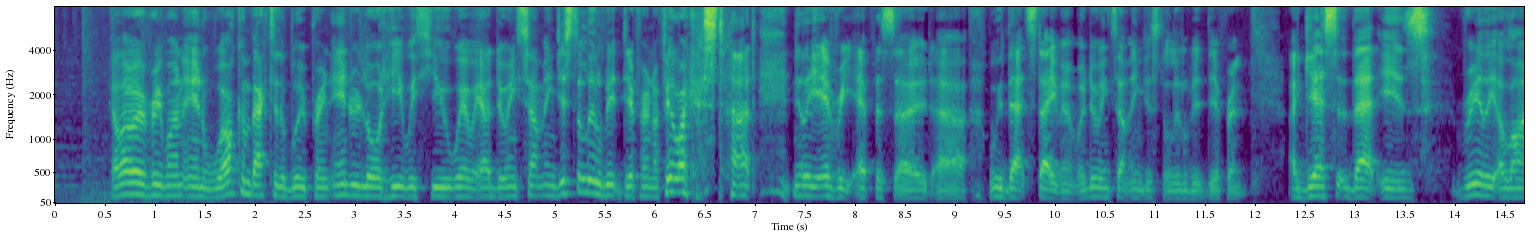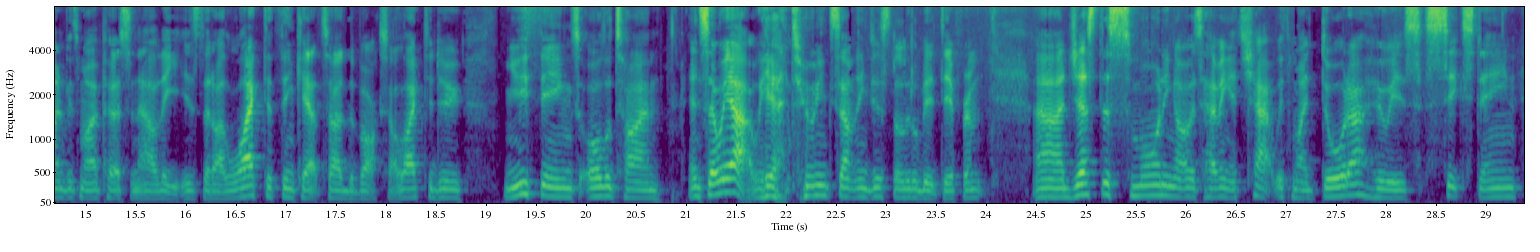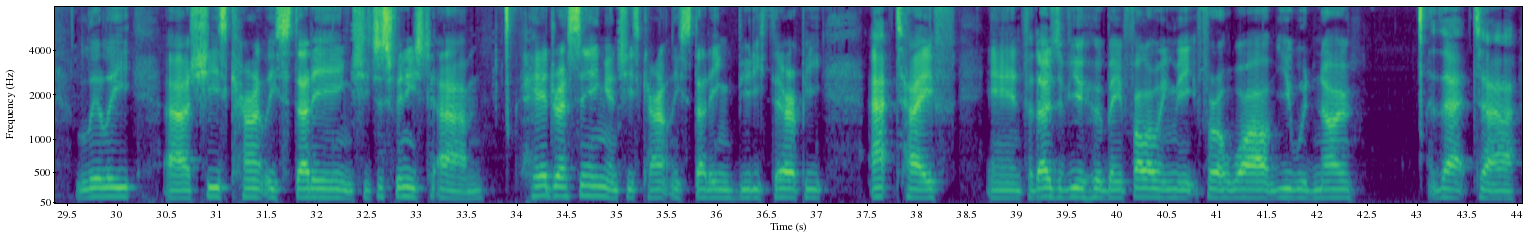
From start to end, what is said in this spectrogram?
Hello, everyone, and welcome back to the Blueprint. Andrew Lord here with you, where we are doing something just a little bit different. I feel like I start nearly every episode uh, with that statement. We're doing something just a little bit different. I guess that is really aligned with my personality is that I like to think outside the box. I like to do new things all the time. And so we are. We are doing something just a little bit different. Uh, just this morning, I was having a chat with my daughter, who is 16, Lily. Uh, she's currently studying, she's just finished um, hairdressing and she's currently studying beauty therapy at TAFE. And for those of you who have been following me for a while, you would know that uh,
